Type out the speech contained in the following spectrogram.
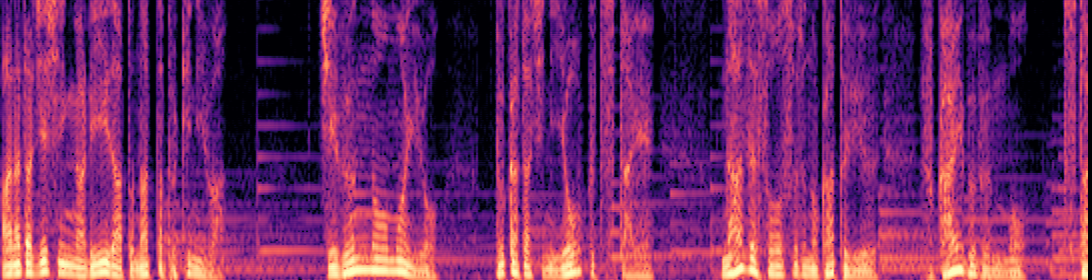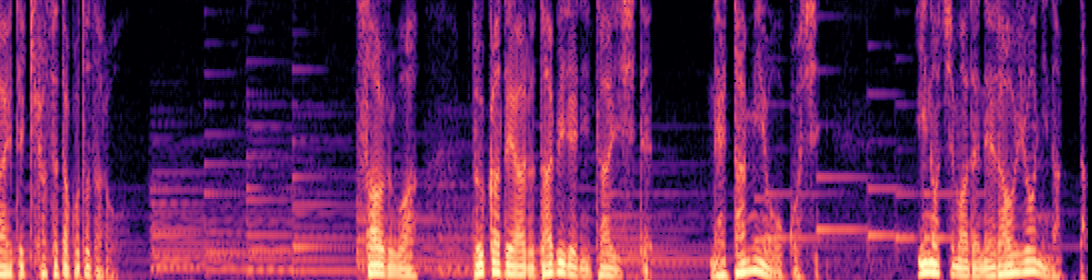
あなた自身がリーダーとなった時には自分の思いを部下たちによく伝えなぜそうするのかという深い部分も伝えて聞かせたことだろう。サウルは部下であるダビデに対して妬みを起こし命まで狙うようになった。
